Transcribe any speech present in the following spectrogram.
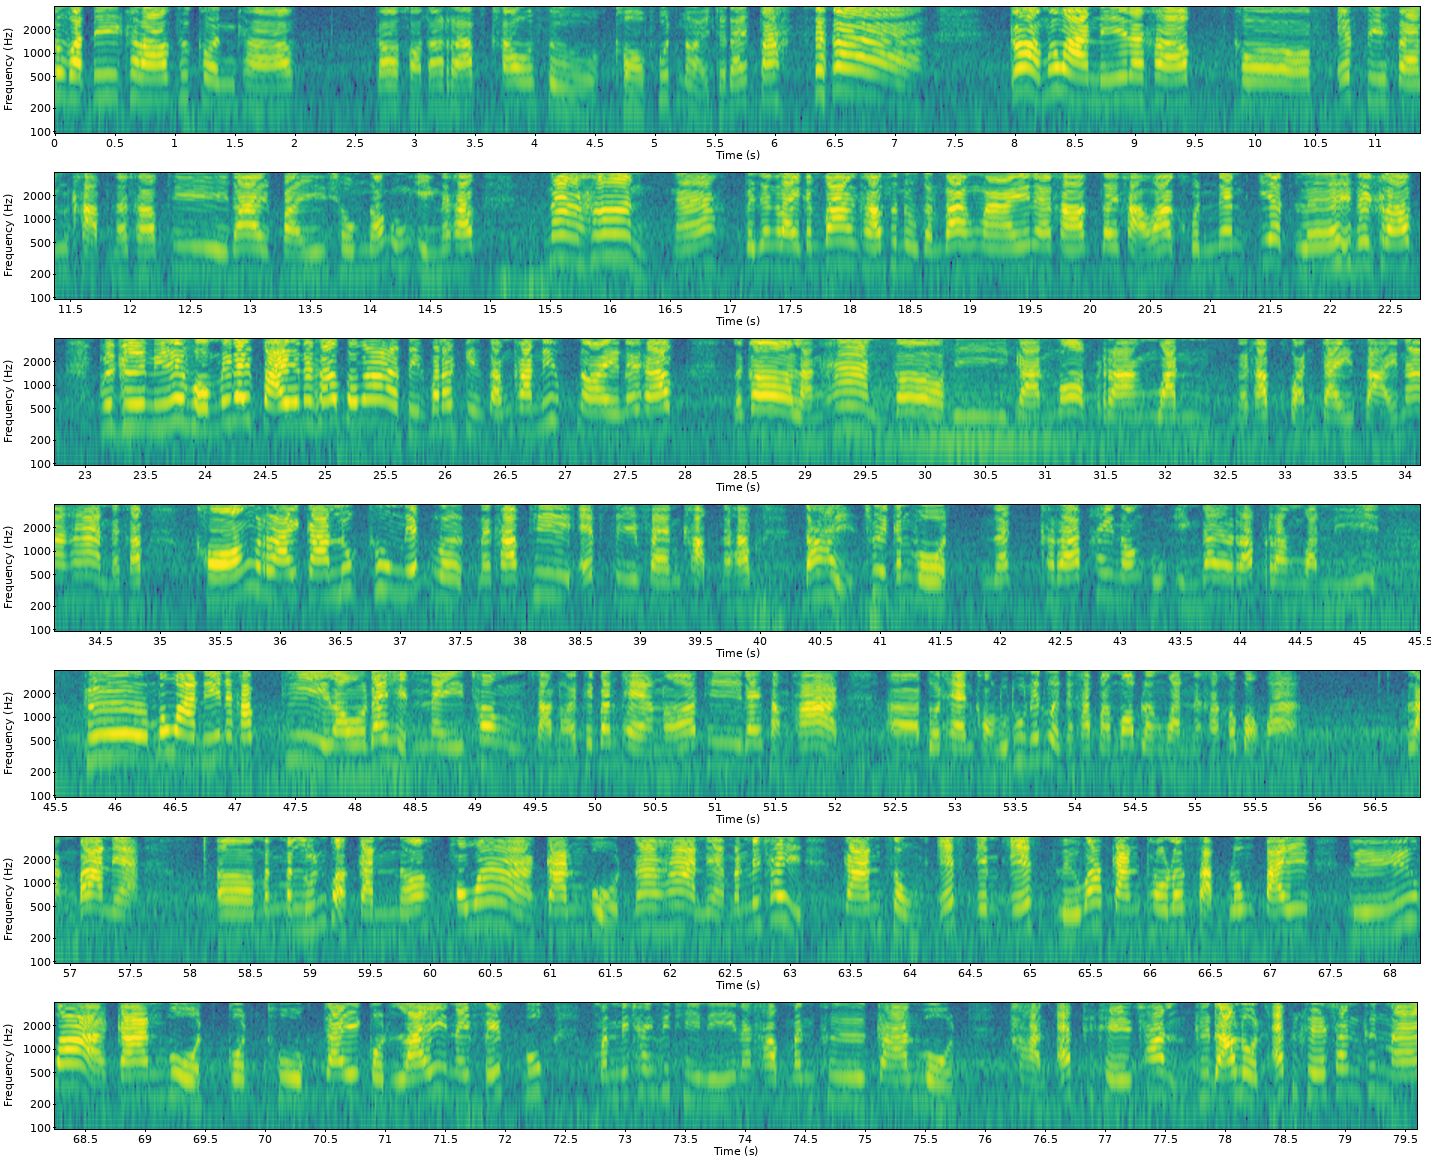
สวัสดีครับทุกคนครับ ก็ขอต้อนรับเข้าสู่ขอพูดหน่อยจะได้ปะ ก็เมื่อวานนี้นะครับโค FC แฟนคลับนะครับที่ได้ไปชมน้องอุ๋งอิงนะครับ หน้าห้านนะ เป็นยังไงกันบ้างครับ สนุกกันบ้างไหมนะครับ ได้ข่าวว่าคนแน่นเอียดเลยนะครับ เมื่อคืนนี้ผมไม่ได้ไปนะครับ เพราะว่าติดภารกิจสำคัญนิดหน่อยนะครับ แล้วก็หลังห้านก็มีการมอบรางวัลนะครับ ขวัญใจสายหน้าห้านนะครับ ของรายการลูกทุ่งเน็ตเวิร์กนะครับ ที่ FC แฟนคลับนะครับ ได้ช่วยกันโหวตนะครับให้น้องอุ๋งอิงได้รับรางวัลนนี้ คือเมื่อวานนี้นะครับที่เราได้เห็นในช่องสาวน้อยเพชรบ้านแพงเนาะที่ได้สัมภาษณ์ตัวแทนของลูกทุ่งเน็ตเวิร์กนะครับ มามอบรางวัลนะคะเขาบอกว่าหลังบ้านเนี่ย เออมันมันลุ้นกว่ากันเนาะเพราะว่าการโหวตหน้าห้านเนี่ยมันไม่ใช่การส่ง SMS หรือว่าการโทรศัพท์ลงไป หรือว่าการโหวตกดถูกใจกดไลค์ใน Facebook มันไม่ใช่วิธีนี้นะครับ มันคือการโหวตผ่านแอปพลิเคชัน คือดาวน์โหลดแอปพลิเคชันขึ้นมา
